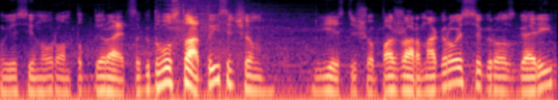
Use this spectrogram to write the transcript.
У Ясина урон подбирается к 200 тысячам. Есть еще пожар на Гроссе, Гросс горит.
